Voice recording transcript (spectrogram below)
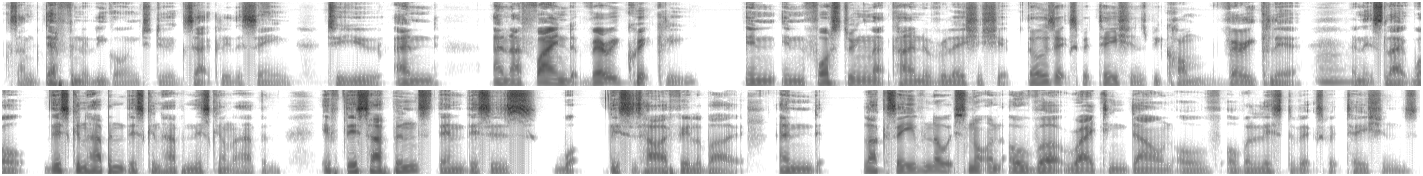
because I'm definitely going to do exactly the same to you. And and I find that very quickly in in fostering that kind of relationship, those expectations become very clear. Mm. And it's like, well, this can happen, this can happen, this can happen. If this happens, then this is what this is how I feel about it. And like I say, even though it's not an overt writing down of of a list of expectations,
